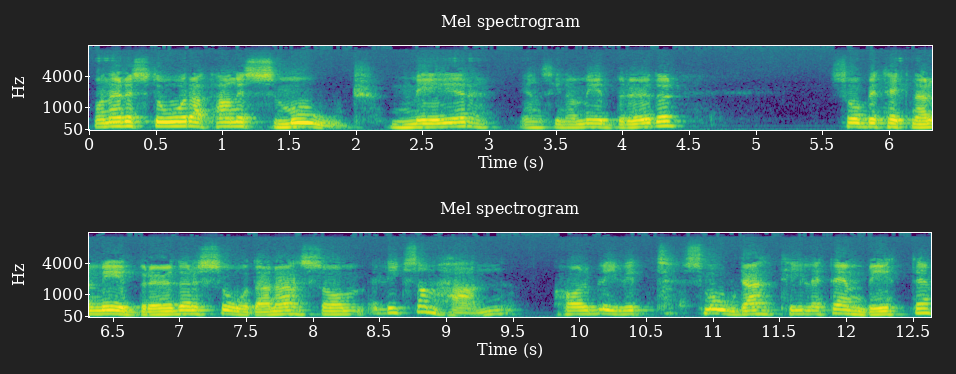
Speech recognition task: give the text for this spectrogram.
Och när det står att han är smord mer än sina medbröder så betecknar medbröder sådana som liksom han har blivit smorda till ett ämbete.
